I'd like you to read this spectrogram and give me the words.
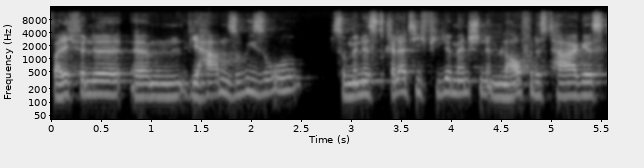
Weil ich finde, ähm, wir haben sowieso zumindest relativ viele Menschen im Laufe des Tages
